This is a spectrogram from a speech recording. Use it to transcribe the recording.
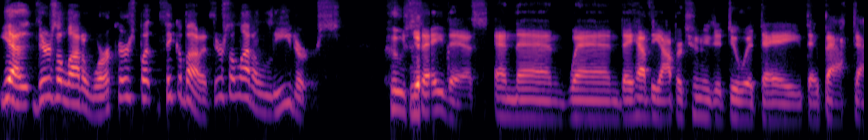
yeah, there's a lot of workers, but think about it. There's a lot of leaders who say this, and then when they have the opportunity to do it, they they back down.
